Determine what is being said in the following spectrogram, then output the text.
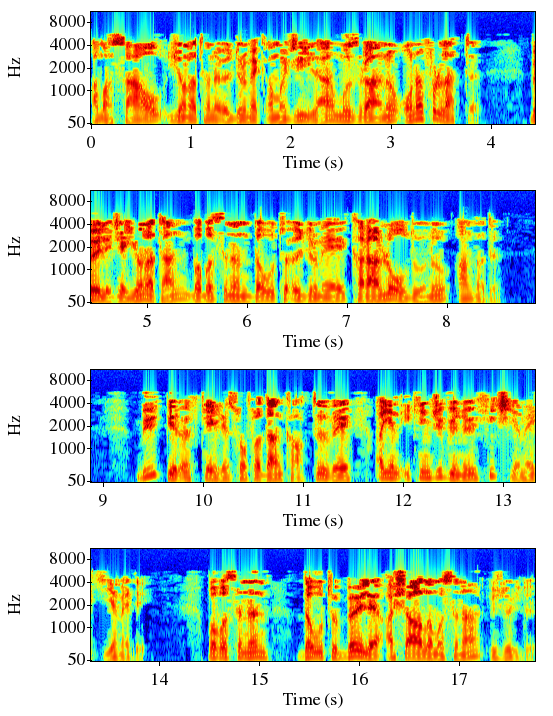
Ama Saul, Yonatan'ı öldürmek amacıyla mızrağını ona fırlattı. Böylece Yonatan, babasının Davut'u öldürmeye kararlı olduğunu anladı. Büyük bir öfkeyle sofradan kalktı ve ayın ikinci günü hiç yemek yemedi. Babasının Davut'u böyle aşağılamasına üzüldü.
